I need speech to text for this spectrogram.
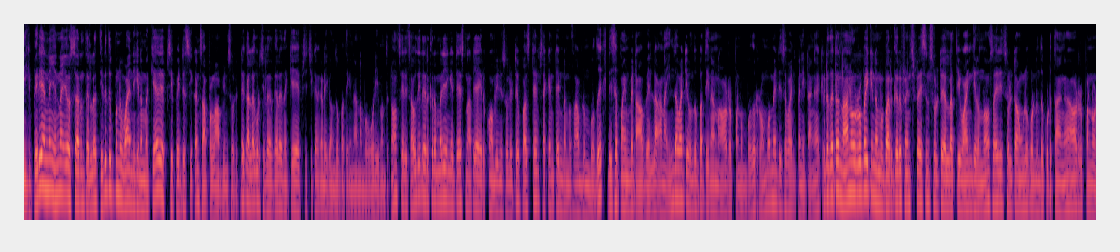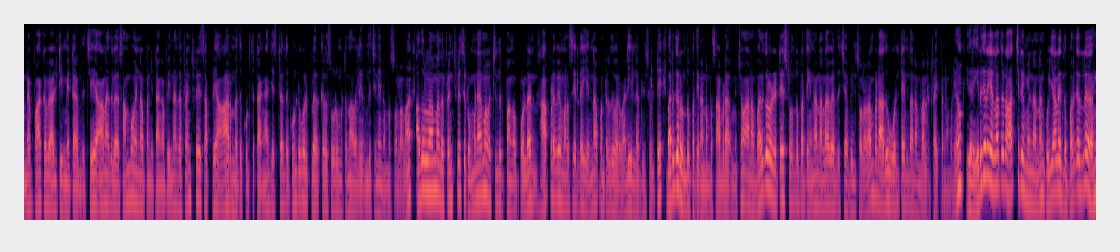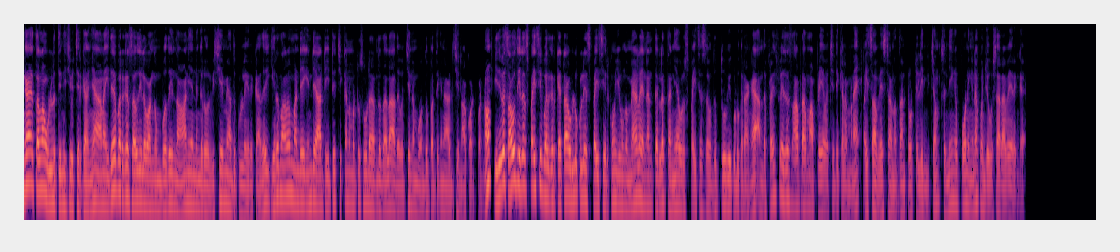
இன்றைக்கி பெரிய அண்ணன் என்ன யோசிச்சாருன்னு தெரியல. திடுதுப்புன்னு வா இன்னைக்கு நம்ம கேஎஃப்சி போயிட்டு சிக்கன் சாப்பிடலாம் அப்படின்னு சொல்லிட்டு கள்ளக்குறிச்சியில் இருக்கிற இந்த கேஎஃப்சி சிக்கன் கடைக்கு வந்து பார்த்திங்கன்னா நம்ம ஓடி வந்துட்டோம். சரி சவுதியில் இருக்கிற மாதிரி எங்கள் டேஸ்ட் நிறையா இருக்கும் அப்படின்னு சொல்லிட்டு ஃபஸ்ட் டைம் செகண்ட் டைம் நம்ம சாப்பிடும்போது டிசப்பாயின்மெண்ட் ஆகவே இல்லை. ஆனால் இந்த வாட்டி வந்து பார்த்தீங்கன்னா நான் ஆர்டர் பண்ணும்போது ரொம்பவே டிசப்பாயின்ட் பண்ணிட்டாங்க. கிட்டத்தட்ட நானூறு ரூபாய்க்கு நம்ம பர்கர் ஃப்ரெஞ்ச் ஃப்ரைஸ்னு சொல்லிட்டு எல்லாத்தையும் வாங்கியிருந்தோம். சரின்னு சொல்லிட்டு அவங்களும் கொண்டு வந்து கொடுத்தாங்க. ஆர்டர் பண்ண உடனே பார்க்கவே அல்டிமேட்டாக இருந்துச்சு. ஆனால் இதில் சம்பவம் என்ன பண்ணிட்டாங்க அப்படின்னா இந்த ஃப்ரெஞ்ச் ஃப்ரைஸ் அப்படியே ஆறுனது கொடுத்துட்டாங்க. ஜஸ்ட் அந்த குண்டு பல்பில் இருக்கிற சூடு மட்டும் தான் அதில் இருந்துச்சுன்னே நம்ம சொல்லலாம். அதுவும் இல்லாமல் அந்த ஃப்ரெஞ்ச் ஃப்ரைஸ் ரொம்ப நேரமாக வச்சிருந்துருப்பாங்க போல. சாப்பிடவே மனசு இல்லை. என்ன பண்ணுறது ஒரு வழி இல்லை அப்படின்னு சொல்லிட்டு பர்கர் வந்து பார்த்தீங்கன்னா நம்ம சாப்பிட ஆரம்பிச்சோம். ஆனால் பர்கரோட டேஸ்ட் வந்து பார்த்தீங்கன்னா நல்லாவே இருந்துச்சு அப்படின்னு சொல்லலாம். பட் அது ஒன் டைம் தான் நம்மளால ட்ரை பண்ண முடியும். இதில் இருக்கிற எல்லாத்தோட ஆச்சரியம் என்னன்னா கொய்யால இந்த பர்கரில் வெங்காயத்தெல்லாம் உள்ள திணிச்சு வச்சிருக்காங்க. ஆனால் இதே பர்கர் சவுதியில் வாங்கும்போது இந்த ஆனியனுங்கிற ஒரு விஷயமே அதுக்குள்ளே இருக்காது. இருந்தாலும் மண்டே கிண்டி ஆட்டிட்டு சிக்கன் மட்டும் சூடாக இருந்ததால அதை வச்சு நம்ம வந்து பார்த்தீங்கன்னா அடிச்சு நாக் அவுட் பண்ணோம். இதுவே சவுதியில் ஸ்பைசி பர்கர் கேட்டால் உள்ளுக்குள்ளே ஸ்பைசி இருக்கும். இவங்க மேலே என்னன்னு தெரியல. தனியாக ஒரு ஸ்பைசஸை வந்து தூவி கொடுக்குறாங்க. அந்த ஃப்ரெஞ்ச் ஃப்ரைஸை சாப்பிடாம அப்படியே வச்சுட்டு கிளம்புனேன். பைசா வேஸ்ட் ஆனது தான் டோட்டலி மிச்சம். ஸோ நீங்கள் போனீங்கன்னா கொஞ்சம் உஷாராகவே இருங்க.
